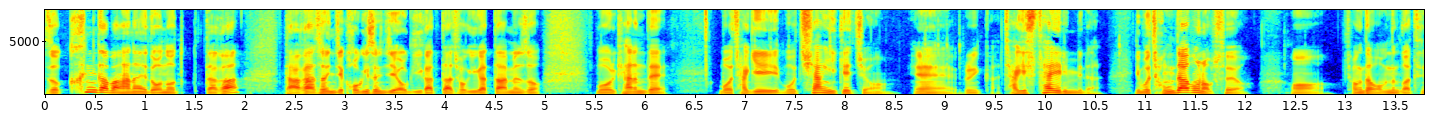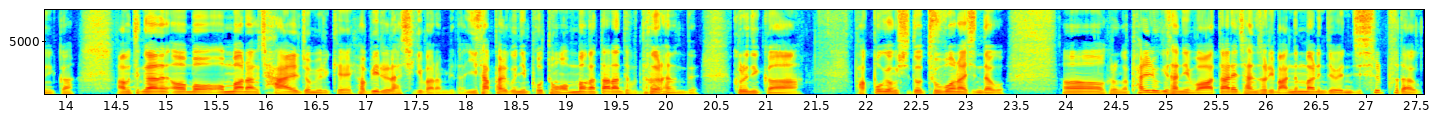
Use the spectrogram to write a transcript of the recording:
그래서 큰 가방 하나에 넣어 놓다가 나가서 이제 거기서 이제 여기 갔다 저기 갔다 하면서 뭐 이렇게 하는데 뭐 자기 뭐 취향이 있겠죠. 예, 그러니까 자기 스타일입니다. 이뭐 정답은 없어요. 어, 정답 없는 것 같으니까 아무튼 간에 어뭐 엄마랑 잘 좀 이렇게 협의를 하시기 바랍니다. 2489님 보통 엄마가 딸한테 부탁을 하는데 그러니까 박보경 씨도 두 번 하신다고. 어, 그런가. 8624님, 와, 딸의 잔소리 맞는 말인데 왠지 슬프다고.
